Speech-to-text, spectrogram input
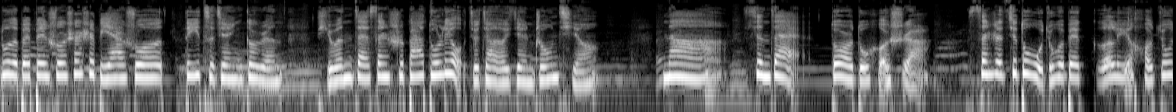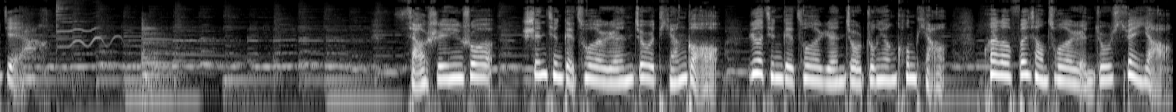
路的贝贝说：“莎士比亚说，第一次见一个人，体温在三十八度六就叫一见钟情。那现在多少度合适啊？三十七度五就会被隔离，好纠结呀。”小声音说：“深情给错了人就是舔狗，热情给错了人就是中央空调，快乐分享错了人就是炫耀，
